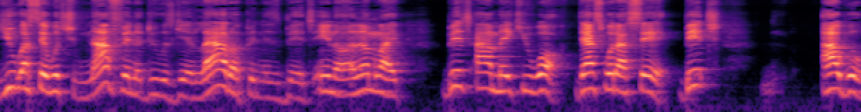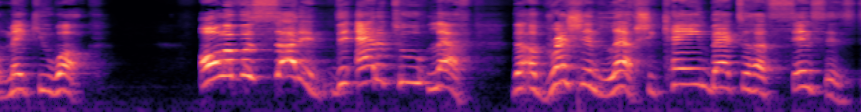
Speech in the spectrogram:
You, I said, what you not finna do is get loud up in this bitch, you know. And I'm like, Bitch, I'll make you walk. That's what I said. Bitch, I will make you walk. All of a sudden, the attitude left. The aggression left. She came back to her senses.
